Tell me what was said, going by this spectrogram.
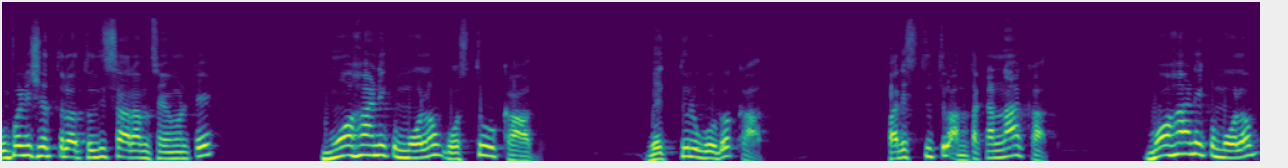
ఉపనిషత్తుల తుది సారాంశం ఏమంటే మోహానికి మూలం వస్తువు కాదు వ్యక్తులు కూడా కాదు పరిస్థితులు అంతకన్నా కాదు. మోహానికి మూలం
